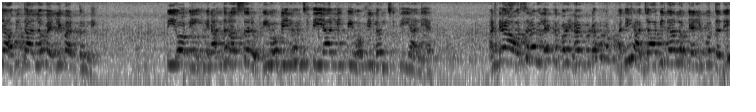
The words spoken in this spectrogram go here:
జాబితాలో వెళ్ళిపడుతుంది. పిఓబి మీరందరూ వస్తారు. పిఓబిలోంచి తీయాలి పిఓబిలోంచి తీయాలి అని. అంటే అవసరం లేకపోయినా కూడా అది ఆ జాబితాలోకి వెళ్ళిపోతుంది.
